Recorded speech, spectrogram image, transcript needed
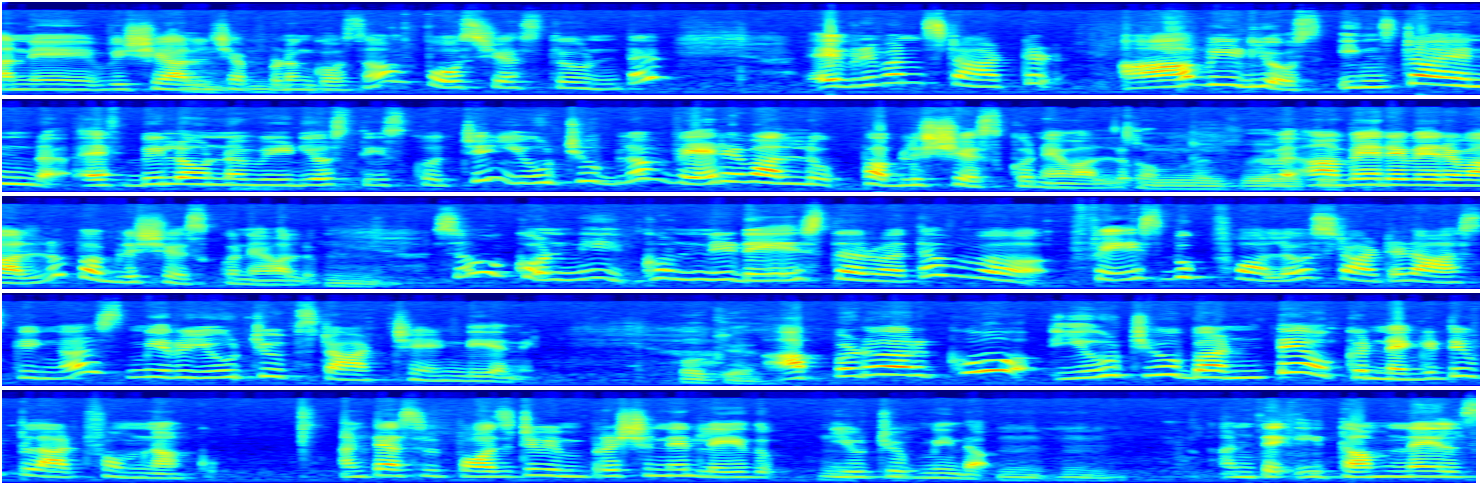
అనే విషయాలు చెప్పడం కోసం పోస్ట్ చేస్తూ ఉంటే everyone started uh videos Insta and ఎఫ్బీలో ఉన్న వీడియోస్ తీసుకొచ్చి యూట్యూబ్లో వేరే వాళ్ళు పబ్లిష్ చేసుకునేవాళ్ళు. Thumbnails వేరే వేరే వాళ్ళు పబ్లిష్ చేసుకునేవాళ్ళు. సో కొన్ని కొన్ని డేస్ తర్వాత Facebook follow started asking us మీరు యూట్యూబ్ స్టార్ట్ చేయండి అని. అప్పటి వరకు యూట్యూబ్ అంటే ఒక నెగటివ్ ప్లాట్ఫామ్ నాకు. అంటే అసలు పాజిటివ్ ఇంప్రెషనే లేదు యూట్యూబ్ మీద. అంటే ఈ thumbnails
